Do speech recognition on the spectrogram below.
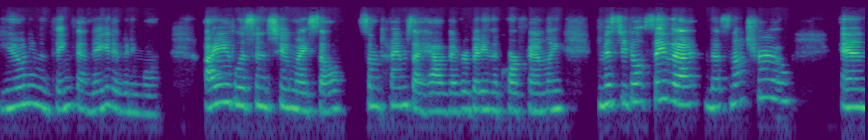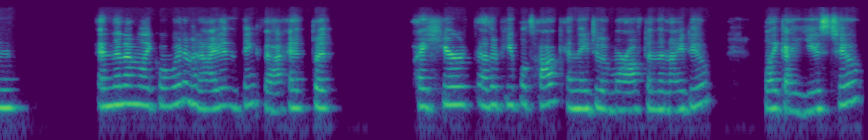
you don't even think that negative anymore. I listen to myself. Sometimes i have everybody in the core family misty don't say that. That's not true. And and then i'm like well wait a minute. I didn't think that. And, but i hear other people talk and they do it more often than i do like I used to.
